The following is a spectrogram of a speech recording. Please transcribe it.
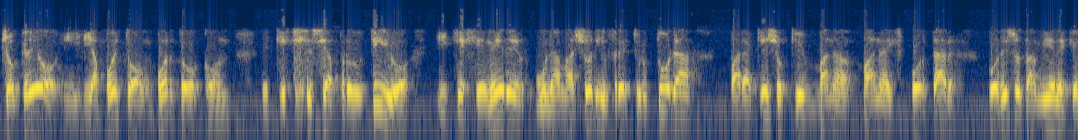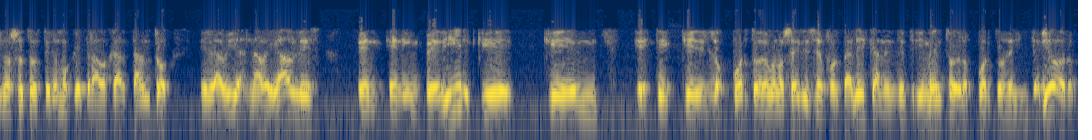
yo creo y, apuesto a un puerto con que, que sea productivo y que genere una mayor infraestructura para aquellos que van a, van a exportar. Por eso también es que nosotros tenemos que trabajar tanto en las vías navegables, en, impedir que, que, este, que los puertos de Buenos Aires se fortalezcan en detrimento de los puertos del interior.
